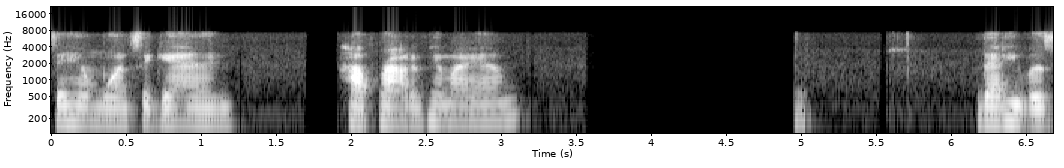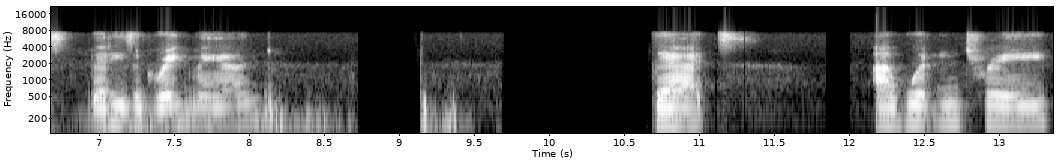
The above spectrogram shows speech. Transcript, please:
to him once again how proud of him I am. That he was that he's a great man. That I wouldn't trade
